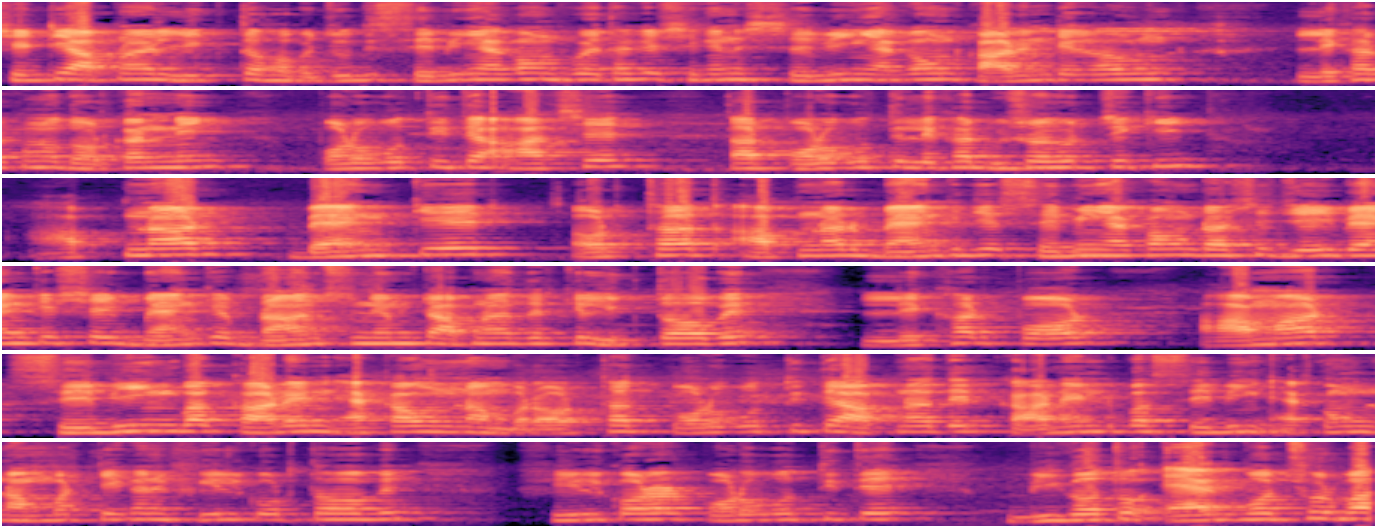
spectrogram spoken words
সেটি আপনার লিখতে হবে। যদি সেভিং অ্যাকাউন্ট হয়ে থাকে, সেখানে সেভিং অ্যাকাউন্ট কারেন্ট অ্যাকাউন্ট লেখার কোনো দরকার নেই। পরবর্তীতে আছে, তার পরবর্তী লেখার বিষয় হচ্ছে কি, আপনার ব্যাংকের, অর্থাৎ আপনার ব্যাংক যে সেভিং অ্যাকাউন্ট আছে, যেই ব্যাংকে সেই ব্যাংকের ব্রাঞ্চ নেমটা আপনাদেরকে লিখতে হবে। লেখার পর আমার সেভিং বা কারেন্ট অ্যাকাউন্ট নাম্বার অর্থাৎ পরবর্তীতে আপনাদের কারেন্ট বা সেভিং অ্যাকাউন্ট নাম্বারটি এখানে ফিল করতে হবে। ফিল করার পরবর্তীতে বিগত এক বছর বা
